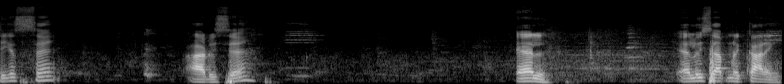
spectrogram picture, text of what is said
ঠিক আছে? আর হইছে এল এল হইছে আপনার কারেন্ট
